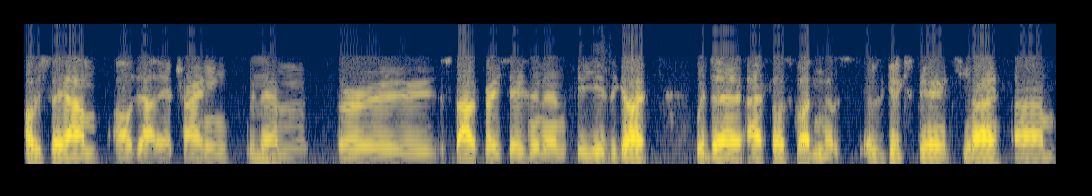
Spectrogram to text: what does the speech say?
obviously, um, I was out there training with them through the start of pre-season and a few years ago with the AFL squad, and it was it was a good experience, you know. Um,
